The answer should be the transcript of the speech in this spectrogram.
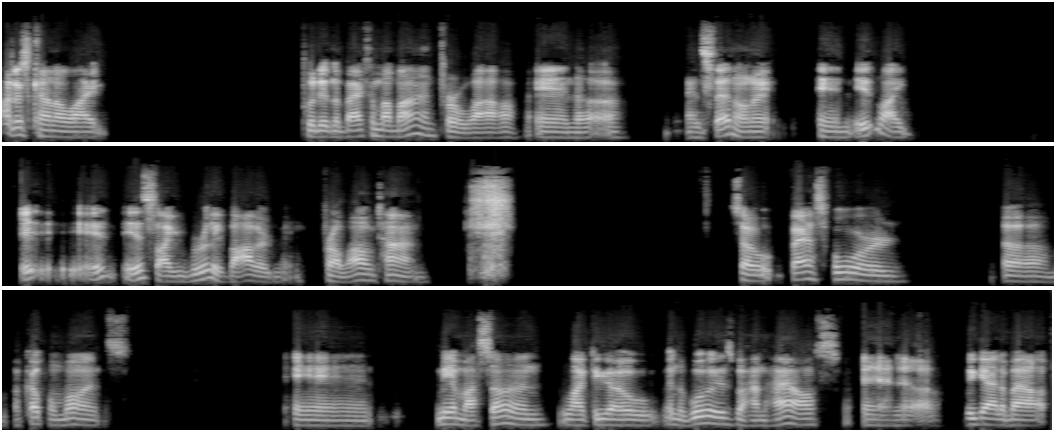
I just kind of like put it in the back of my mind for a while and uh and sat on it and it like it, it it's like really bothered me for a long time. So fast forward um, a couple months, and me and my son like to go in the woods behind the house, and uh, we got about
